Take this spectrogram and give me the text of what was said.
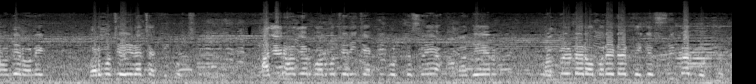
আমাদের অনেক কর্মচারীরা চাকরি করছে। হাজার হাজার কর্মচারী চাকরি করতেছে আমাদের কম্পিউটার অপারেটর থেকে সুইপার পর্যন্ত।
